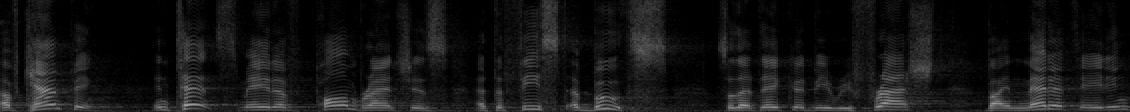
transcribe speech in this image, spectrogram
of camping in tents made of palm branches at the Feast of Booths so that they could be refreshed by meditating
